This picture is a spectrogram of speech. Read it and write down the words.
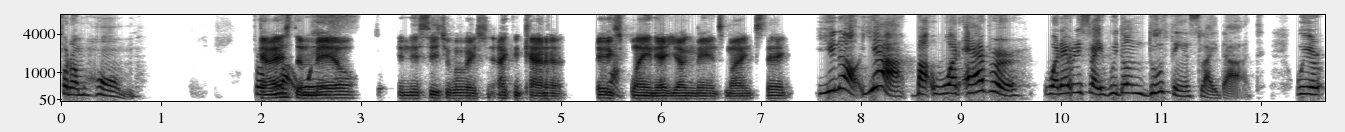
from home. From Now, as the we- male in this situation, I can kind of explain that young man's mind state. you know yeah but whatever whatever it's like we don't do things like that we're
